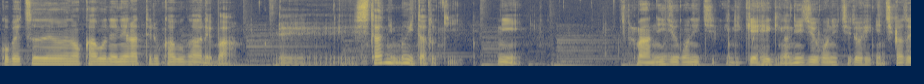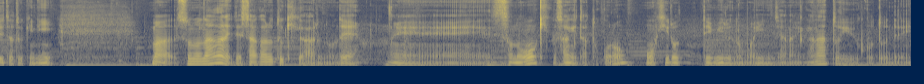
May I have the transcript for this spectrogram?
個別の株で狙ってる株があれば、えー下に向いた時に、まあ、25日日経平均が25日移動平均に近づいた時にまあ、その流れで下がる時があるので、えーその大きく下げたところを拾ってみるのもいいんじゃないかなということで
